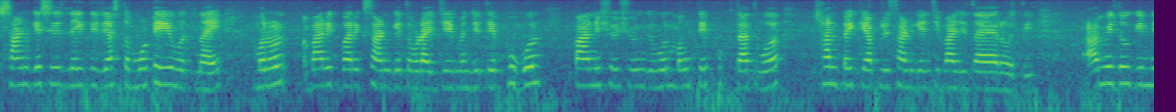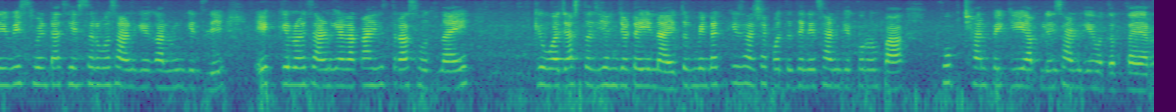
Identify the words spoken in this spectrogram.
सांडगे शिजले ते जास्त मोठेही होत नाही. म्हणून बारीक बारीक सांडगे तोडायचे. म्हणजे ते फुगून पाणी शोषून घेऊन मग ते फुगतात व छानपैकी आपली सांडग्यांची भाजी तयार होती. आम्ही दोघींनी वीस मिनटात हे सर्व सांडगे घालून घेतले. एक किलो सांडग्याला काहीच त्रास होत नाही किंवा जास्त झंझटही नाही. तुम्ही नक्कीच अशा पद्धतीने सांडगे करून पहा. खूप छानपैकी आपले सांडगे होतात तयार.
